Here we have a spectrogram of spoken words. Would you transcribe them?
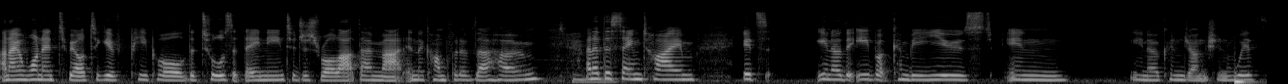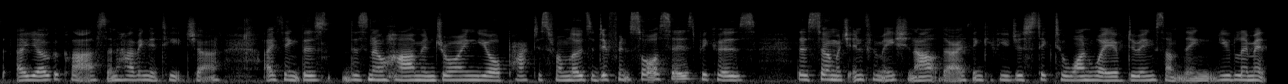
And I wanted to be able to give people the tools that they need to just roll out their mat in the comfort of their home. And at the hmm. same time, it's you know the ebook can be used in you know conjunction with a yoga class and having a teacher i think there's there's no harm in drawing your practice from loads of different sources because there's so much information out there. I think if you just stick to one way of doing something you limit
